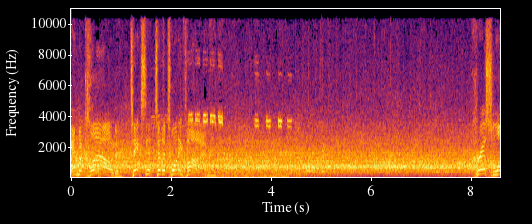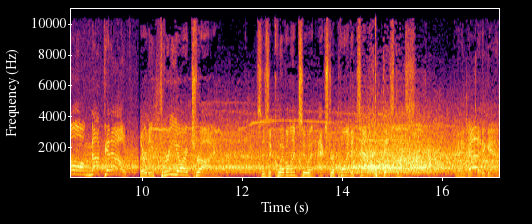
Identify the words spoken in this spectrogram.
And McLeod takes it to the 25. Chris Long knocked it out. 33-yard try. This is equivalent to an extra point attempt from distance. And he got it again.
